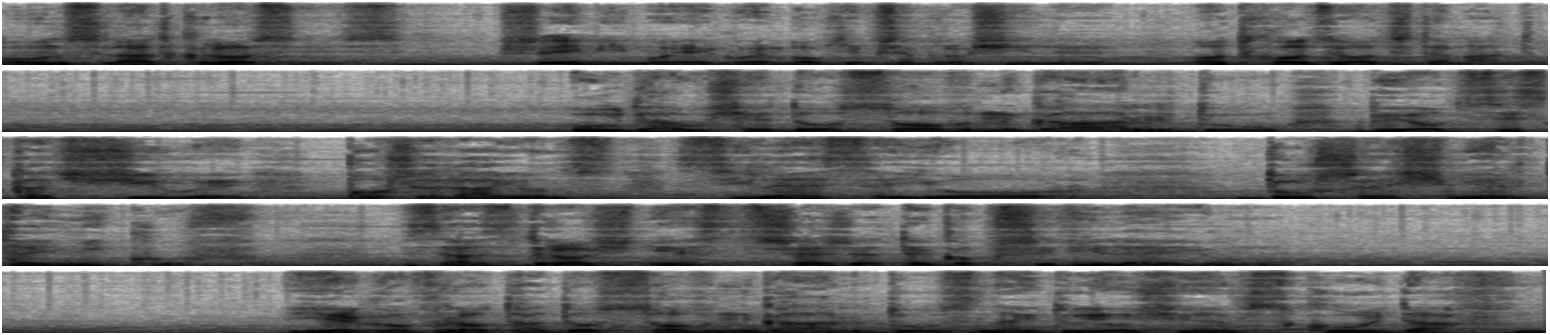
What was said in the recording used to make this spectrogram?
Onslat Crossis, przyjmij moje głębokie przeprosiny. Odchodzę od tematu. Udał się do Sovngardu, by odzyskać siły, pożerając Silesejor, dusze śmiertelników. Zazdrośnie strzeże tego przywileju. Jego wrota do Sovngardu znajdują się w Skuldafn,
